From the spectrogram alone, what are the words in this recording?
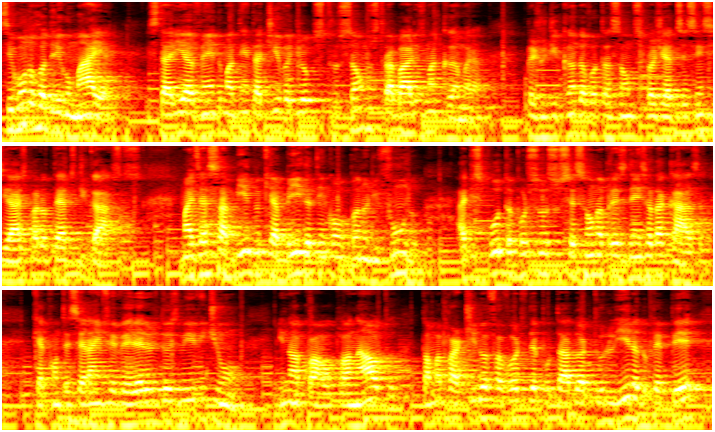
Segundo Rodrigo Maia, estaria havendo uma tentativa de obstrução dos trabalhos na Câmara, prejudicando a votação dos projetos essenciais para o teto de gastos. Mas é sabido que a briga tem como pano de fundo a disputa por sua sucessão na presidência da Casa, que acontecerá em fevereiro de 2021 e na qual o Planalto toma partido a favor do deputado Arthur Lira, do PP,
